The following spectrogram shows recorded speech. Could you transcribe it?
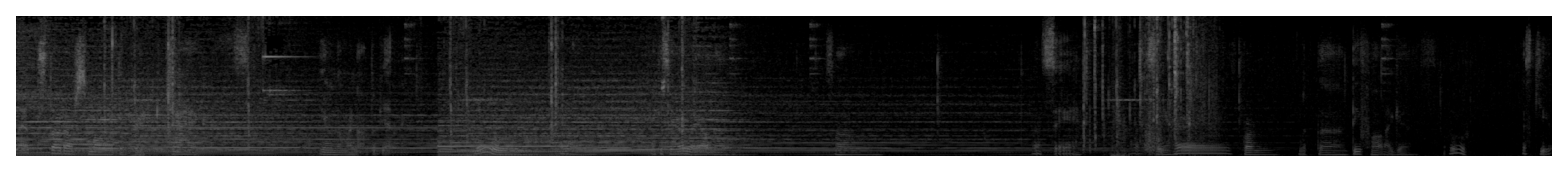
let's start off small with the Great Gajagris. Layout now. So let's see. Let's see hers from with the default, I guess. Ooh, that's cute.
